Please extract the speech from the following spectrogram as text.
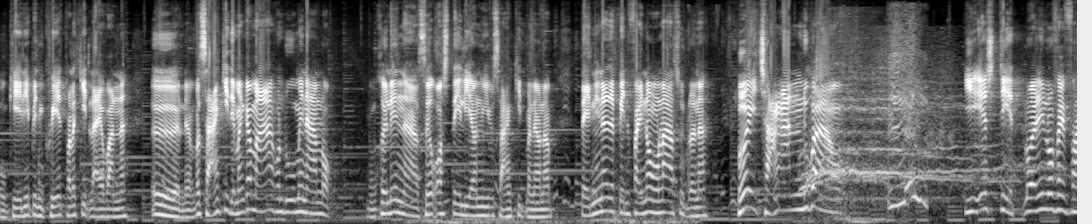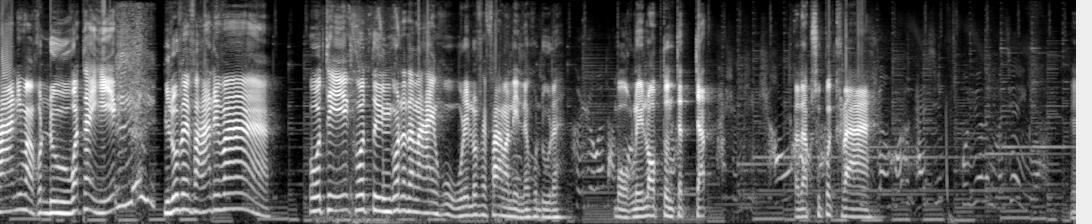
โอเคนี่เป็นเควสภารกิจรายวันนะเออภาษาอังกฤษเดี๋ยวมันก็มา คนดูไม่นานหรอก ผมเคยเล่นอะเซิร์ฟออสเตรเลียมีภาษาอังกฤษมาแล้วนะแต่นี่น่าจะเป็นไฟนอลล่าสุดแล้วนะ เฮ้ยฉางอันหรือเปล่า ES7 รอยนี่รถไฟฟ้านี่มาคนดูวัดไทยเฮกมีรถไฟฟ้าด้วยว่าโคเทโคตึงโคอันตรายโอ้โหเลยรถไฟฟ้ามาเล่นแล้วคนดูนะ บอกเลยรอบตนจัดจัดระดับซุปเปอร์คราเอ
